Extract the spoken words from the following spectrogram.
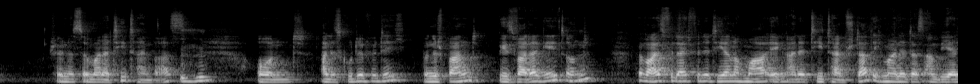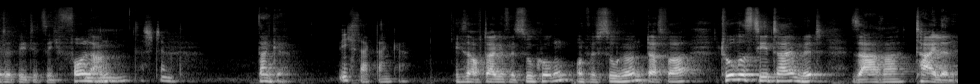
Schön, dass du in meiner Tea Time warst. Mhm. Und alles Gute für dich. Bin gespannt, wie es weitergeht. Mhm. Und wer weiß, vielleicht findet hier nochmal irgendeine Tea Time statt. Ich meine, das Ambiente bietet sich voll an. Mhm, das stimmt. Danke. Ich sag danke. Ich sage auch danke fürs Zugucken und fürs Zuhören. Das war Tourist Tea Time mit Sarah Theilen.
